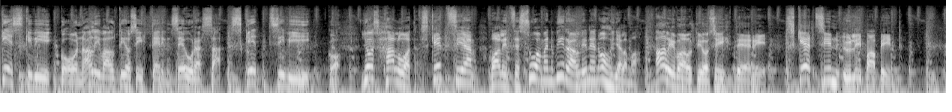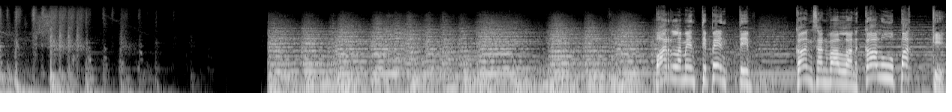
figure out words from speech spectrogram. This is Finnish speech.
Keskiviikko on alivaltiosihteerin seurassa Sketsiviikko. Jos haluat sketsiä, valitse Suomen virallinen ohjelma. Alivaltiosihteeri, Sketsin ylipapit. Parlamentti Pentti, kansanvallan kalupakki.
